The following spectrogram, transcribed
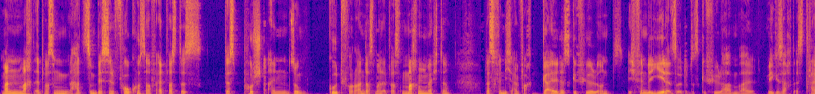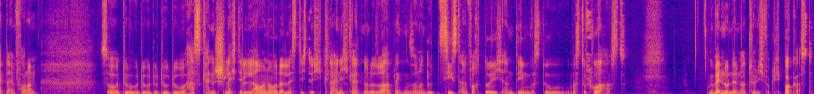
Man macht etwas und hat so ein bisschen Fokus auf etwas, das das pusht einen so gut voran, dass man etwas machen möchte. Das finde ich einfach geil, das Gefühl. Und ich finde, jeder sollte das Gefühl haben, weil, wie gesagt, es treibt einen voran. So, du, du, du, du, du hast keine schlechte Laune oder lässt dich durch Kleinigkeiten oder so ablenken, sondern du ziehst einfach durch an dem, was du, was du vorhast. Wenn du denn natürlich wirklich Bock hast.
